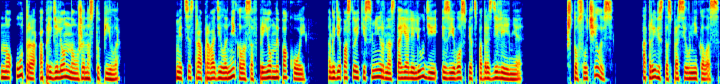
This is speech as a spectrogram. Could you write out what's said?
но утро определенно уже наступило. Медсестра проводила Николаса в приемный покой, где по стойке смирно стояли люди из его спецподразделения. «Что случилось?» — отрывисто спросил Николас.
